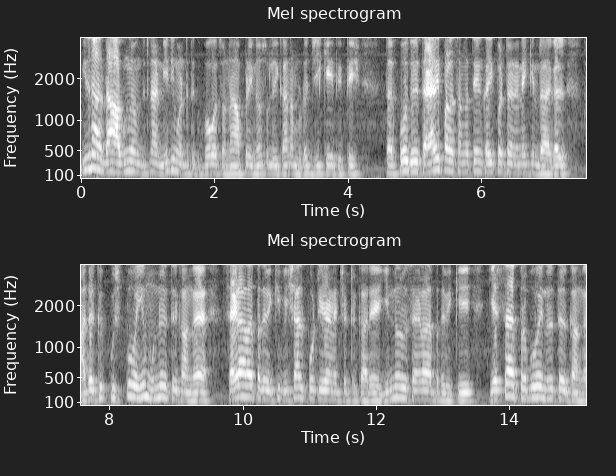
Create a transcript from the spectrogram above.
இதனால தான் அவங்கள வந்துட்டு நான் நீதிமன்றத்துக்கு போக சொன்னேன் அப்படின்னு சொல்லியிருக்காங்க நம்மளோட ஜி கே ரித்தீஷ் தற்போது தயாரிப்பாளர் சங்கத்தையும் கைப்பற்ற நினைக்கின்றார்கள். அதற்கு குஷ்புவையும் முன்னிறுத்திருக்காங்க. செயலாளர் பதவிக்கு விஷால் போட்டியிட நினைச்சிட்டு இருக்காரு இன்னொரு செயலாளர் பதவிக்கு எஸ் ஆர் பிரபுவை நிறுத்திருக்காங்க.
